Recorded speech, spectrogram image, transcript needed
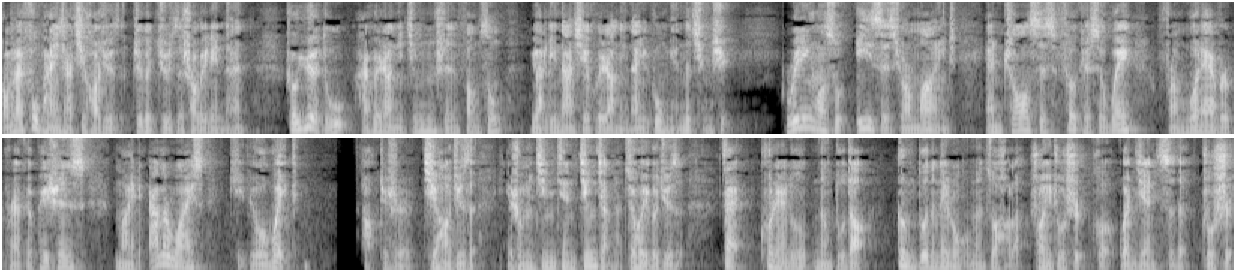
我们来复盘一下七号句子，这个句子稍微有点难。说阅读还会让你精神放松，远离那些会让你难以入眠的情绪。Reading also eases your mind and draws its focus away from whatever preoccupations might otherwise keep you awake。好，这是七号句子，也是我们今天精讲的最后一个句子。在困难阅读能读到更多的内容，我们做好了双语注释和关键词的注释。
